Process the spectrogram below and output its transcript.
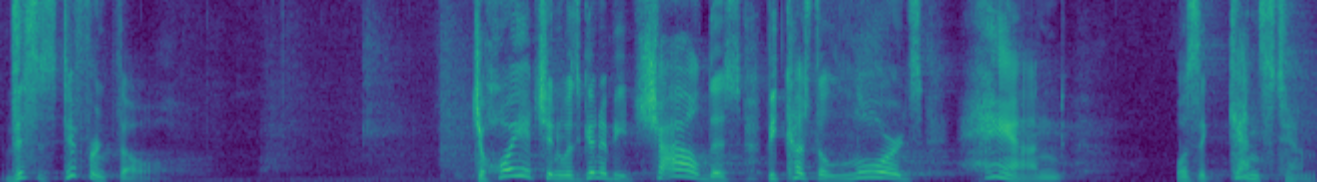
this is different though. Jehoiachin was going to be childless because the Lord's hand was against him.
